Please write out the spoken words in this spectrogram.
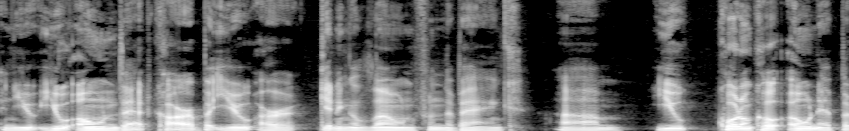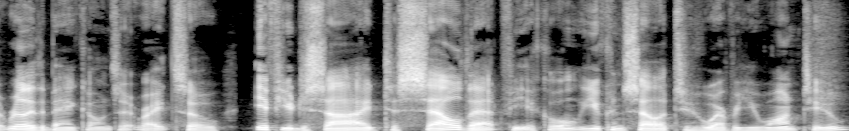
and you, you own that car, but you are getting a loan from the bank, um, you quote unquote own it, but really the bank owns it, right? So if you decide to sell that vehicle, you can sell it to whoever you want to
